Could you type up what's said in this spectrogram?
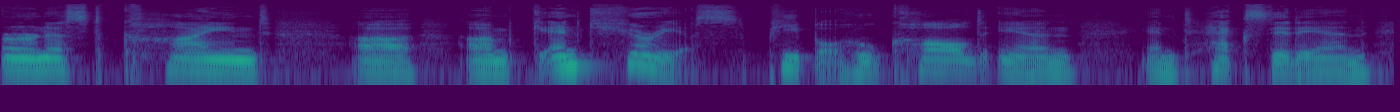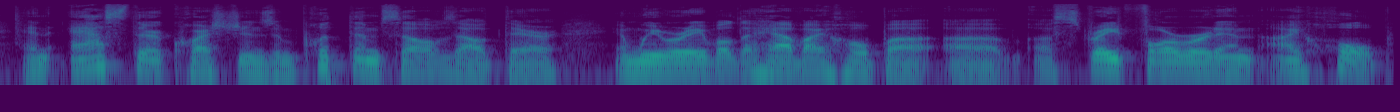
earnest, kind, uh, um, and curious people who called in and texted in and asked their questions and put themselves out there. And we were able to have, I hope, a, a, a straightforward and I hope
